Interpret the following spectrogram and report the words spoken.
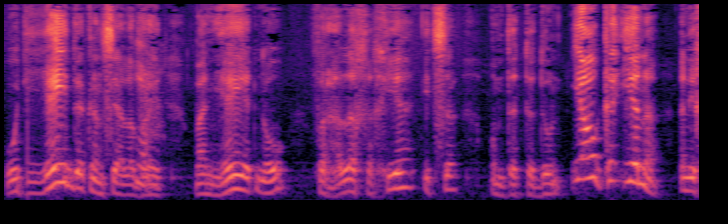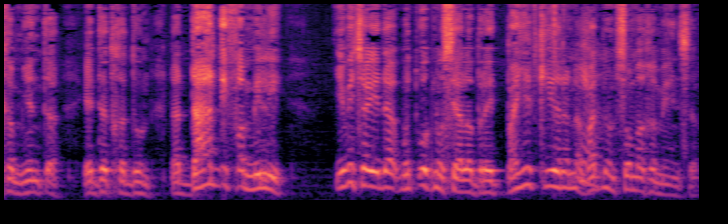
hoe jy dit kan celebrate Ja. want jy het nou vir hulle gegee iets om dit te doen. Elke ene in die gemeente het dit gedoen. Dat daardie familie, jy weet jy dat moet ook nou celebrate baie kere en Ja. wat doen sommige mense?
